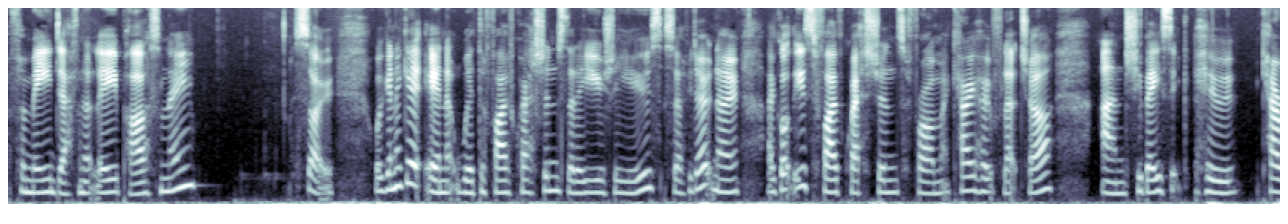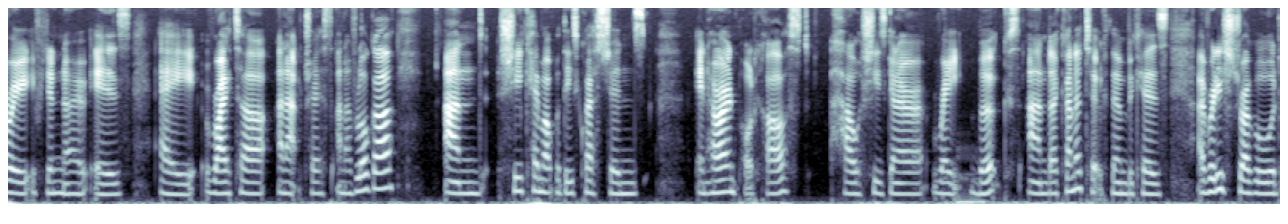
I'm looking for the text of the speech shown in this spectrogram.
for me definitely personally so we're going to get in with the five questions that I usually use. So if you don't know, I got these five questions from Carrie Hope Fletcher, and she basic who Carrie, if you didn't know, is a writer, an actress, and a vlogger, and she came up with these questions in her own podcast how she's going to rate books and I kind of took them because I've really struggled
